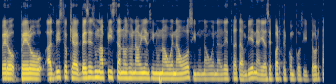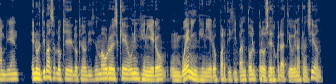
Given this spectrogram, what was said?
pero, pero has visto que a veces una pista no suena bien sin una buena voz, sin una buena letra también, ahí hace parte el compositor también. En últimas, lo que, lo que nos dice Mauro es que un ingeniero, un buen ingeniero, participa en todo el proceso creativo de una canción.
